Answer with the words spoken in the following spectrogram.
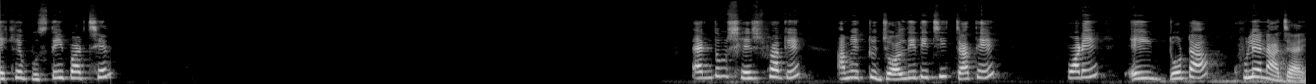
দেখে বুঝতেই পারছেন। একদম শেষ ভাগে আমি একটু জল দিয়ে দিচ্ছি যাতে পরে এই ডোটা খুলে না যায়।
